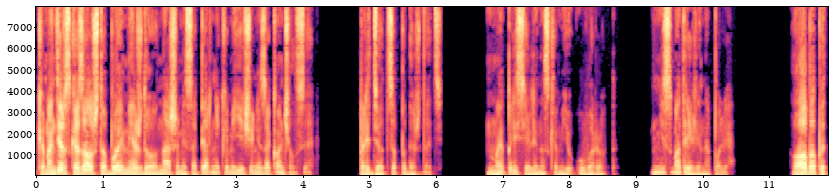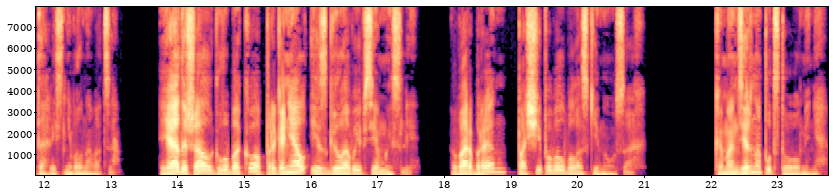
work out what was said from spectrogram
Командир сказал, что бой между нашими соперниками еще не закончился. Придется подождать. Мы присели на скамью у ворот. Не смотрели на поле. Оба пытались не волноваться. Я дышал глубоко, прогонял из головы все мысли. Варбрен пощипывал волоски на усах. Командир напутствовал меня.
